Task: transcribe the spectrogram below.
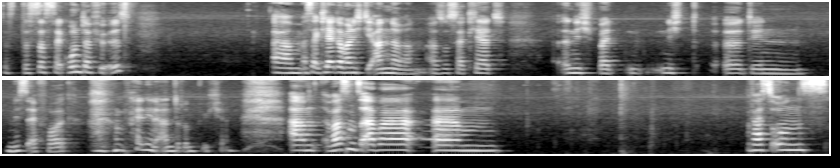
dass, dass das der Grund dafür ist. Ähm, es erklärt aber nicht die anderen. Also es erklärt nicht, bei, nicht den Misserfolg bei den anderen Büchern. Ähm, was uns aber, ähm, was uns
